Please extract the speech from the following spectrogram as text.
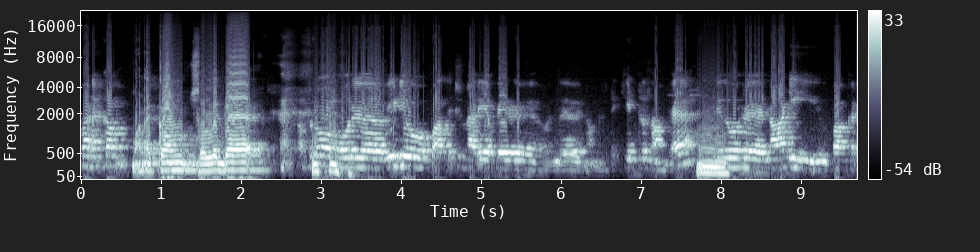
வணக்கம். வணக்கம் சொல்லுங்க. அப்புறம் ஒரு வீடியோ பார்த்துட்டு நிறைய பேர் வந்து நம்மள்ட்ட கேட்டிருந்தாங்க. இது ஒரு நாடி பாக்குற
